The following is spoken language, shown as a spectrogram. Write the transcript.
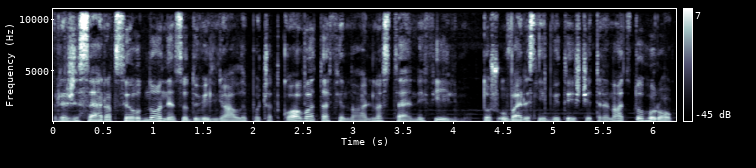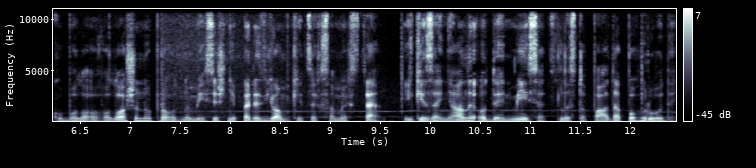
режисера все одно не задовільняли початкова та фінальна сцени фільму. Тож у вересні 2013 року було оголошено про одномісячні перезйомки цих самих сцен, які зайняли один місяць з листопада по грудень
